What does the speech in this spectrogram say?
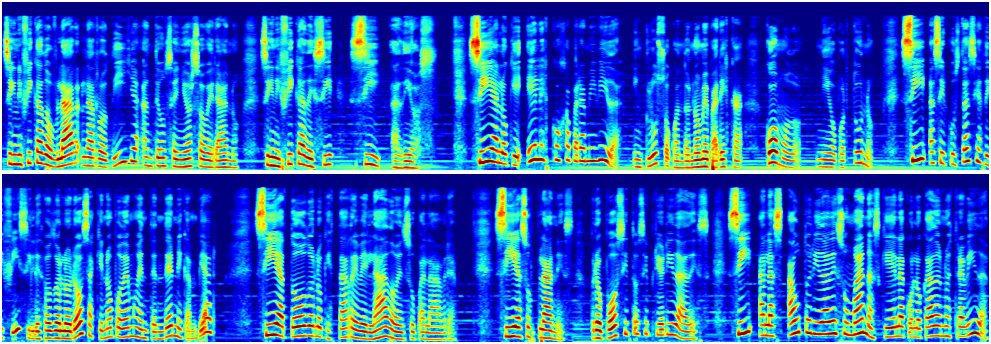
significa doblar la rodilla ante un Señor soberano, significa decir sí a Dios, sí a lo que Él escoja para mi vida, incluso cuando no me parezca cómodo ni oportuno, sí a circunstancias difíciles o dolorosas que no podemos entender ni cambiar, sí a todo lo que está revelado en su palabra, sí a sus planes, propósitos y prioridades, sí a las autoridades humanas que Él ha colocado en nuestra vida,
